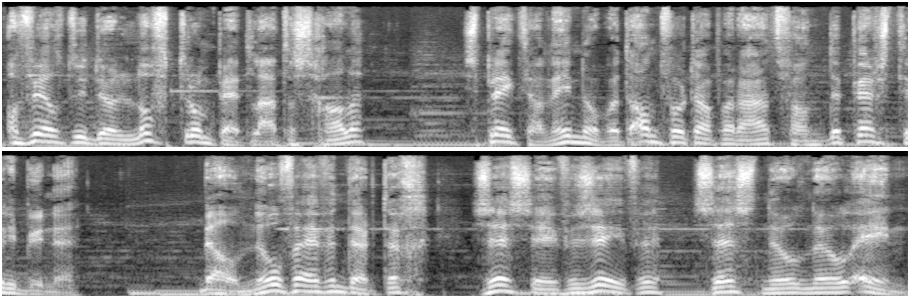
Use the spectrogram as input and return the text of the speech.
Of wilt u de loftrompet laten schallen? Spreek dan in op het antwoordapparaat van de perstribune. Bel 035 677 6001.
